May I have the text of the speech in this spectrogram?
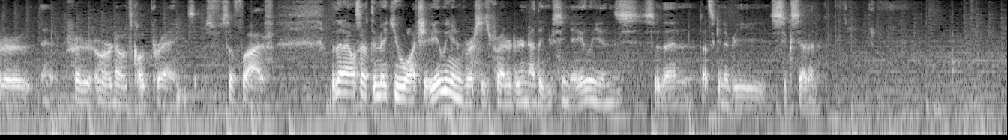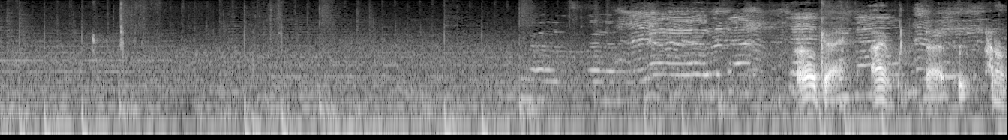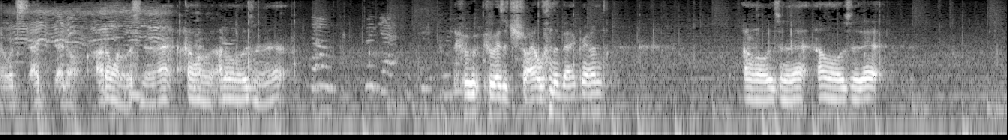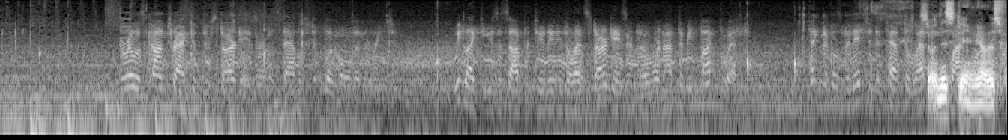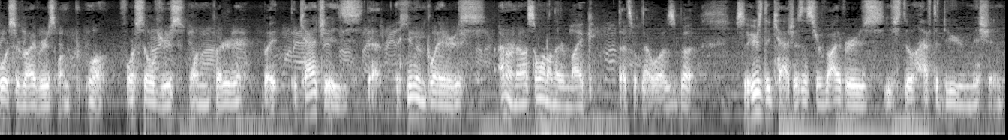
Predator, uh, Predator, or no, it's called Prey. So, so five. But then I also have to make you watch Alien versus Predator now that you've seen Aliens. So then that's going to be six, seven. I don't. I, I don't. I don't want to listen to that. I don't want. I don't want to listen to that. Don't forget to Who who has a child in the background? I don't want to listen to that. I don't want to listen to that. Guerrillas contracted through Stargazer have established a foothold in the region. We'd like to use this opportunity to let Stargazer know we're not to be fucked with. Technical's been itching to test a weapon. So in this game, you know, there's four survivors, one well, four soldiers, one predator. But the catch is that the human players, I don't know, someone on their mic, that's what that was. But so here's the catch: as the survivors, you still have to do your mission.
